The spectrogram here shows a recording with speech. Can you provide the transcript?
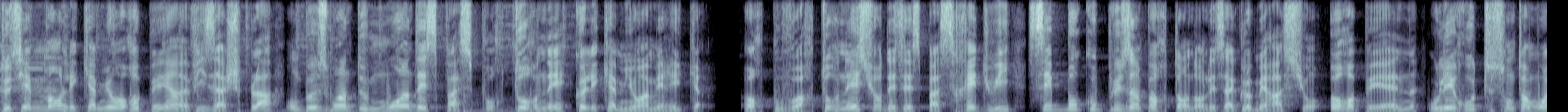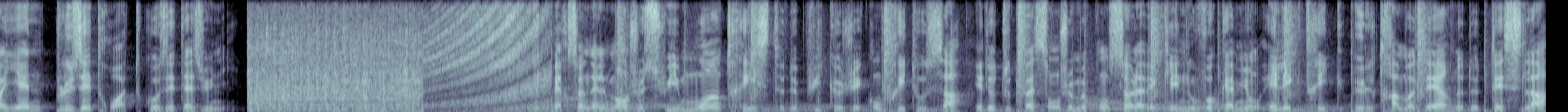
Deuxièmement, les camions européens à visage plat ont besoin de moins d'espace pour tourner que les camions américains. Or, pouvoir tourner sur des espaces réduits, c'est beaucoup plus important dans les agglomérations européennes où les routes sont en moyenne plus étroites qu'aux États-Unis. Personnellement, je suis moins triste depuis que j'ai compris tout ça, et de toute façon, je me console avec les nouveaux camions électriques ultra modernes de Tesla,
